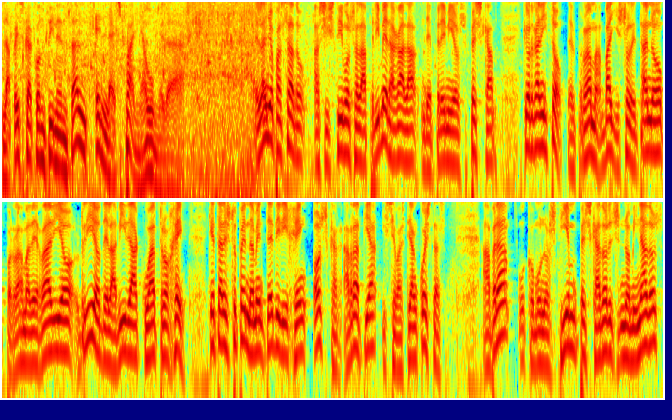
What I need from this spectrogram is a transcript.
La pesca continental en la España húmeda. El año pasado asistimos a la primera gala de premios Pesca que organizó el programa Valle Soletano, programa de radio Río de la Vida 4G, que tan estupendamente dirigen Óscar Arratia y Sebastián Cuestas. Habrá como unos 100 pescadores nominados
